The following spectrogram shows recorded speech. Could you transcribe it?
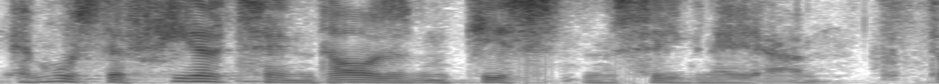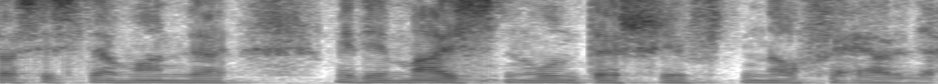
Er musste 14.000 Kisten signieren. Das ist der Mann der mit den meisten Unterschriften auf Erde.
